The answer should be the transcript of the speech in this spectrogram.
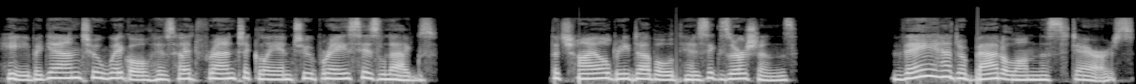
He began to wiggle his head frantically and to brace his legs. The child redoubled his exertions. They had a battle on the stairs.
